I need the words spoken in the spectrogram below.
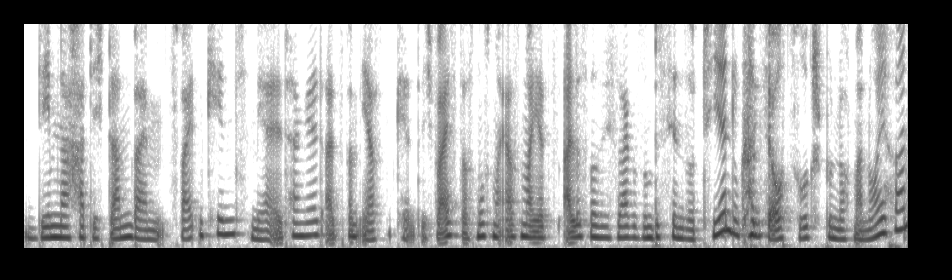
Demnach hatte ich dann beim zweiten Kind mehr Elterngeld als beim ersten Kind. Ich weiß, das muss man erstmal jetzt alles, was ich sage, so ein bisschen sortieren. Du kannst ja auch zurückspulen, nochmal neu hören.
